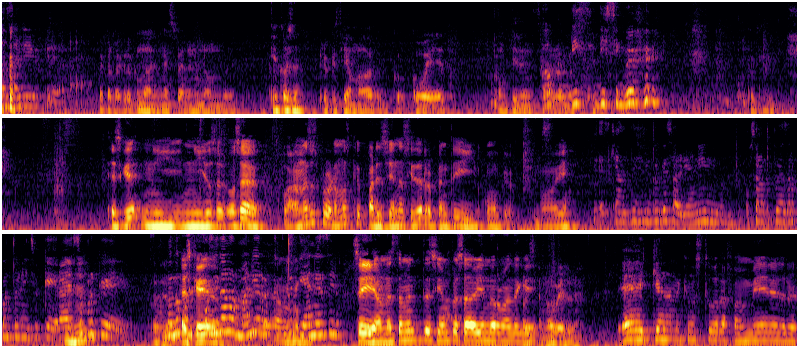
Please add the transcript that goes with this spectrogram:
a salir, creo. Creo que me, me suena el nombre. ¿Qué cosa? Creo que se llamaba Co- Coed Confidencial. o Coc algo dic- así. 19. Co- Es que ni, ni yo sé, o sea, fueron esos programas que parecían así de repente y yo como que, ay, Es que antes yo siento que salían y no, o sea, no te podías dar cuenta al inicio que era Ujú. eso porque Pues hablando Es que- cosita normal y de repente Ajá. metían eso y Sí, honestamente sí empezaba bien normal de que, Parecía novela. hey, ¿qué onda? ¿Cómo estuvo la familia?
